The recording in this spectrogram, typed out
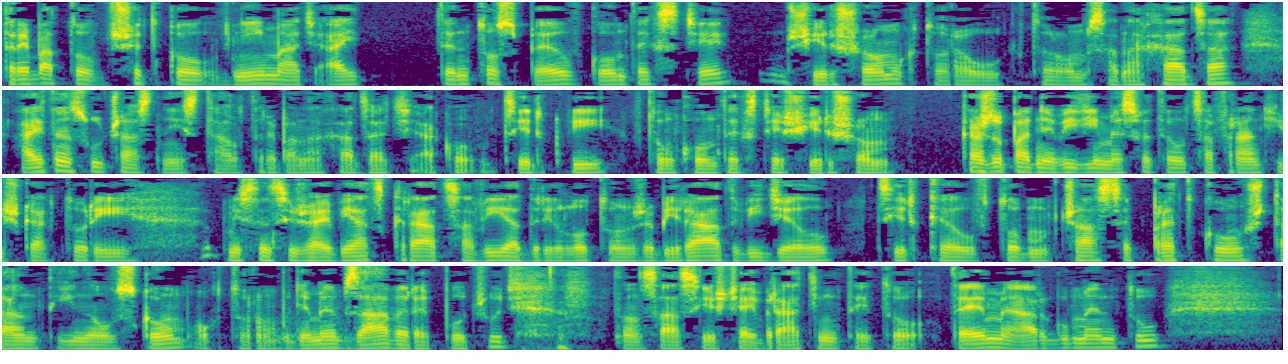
treba to všetko vnímať aj tento spev v kontexte širšom, ktorou, ktorom sa nachádza, aj ten súčasný stav treba nachádzať ako cirkvi v tom kontexte širšom. Každopádne vidíme svätovca Františka, ktorý myslím si, že aj viackrát sa vyjadril o tom, že by rád videl církev v tom čase pred Konštantínovskom, o ktorom budeme v závere počuť. Tam sa asi ešte aj vrátim k tejto téme argumentu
